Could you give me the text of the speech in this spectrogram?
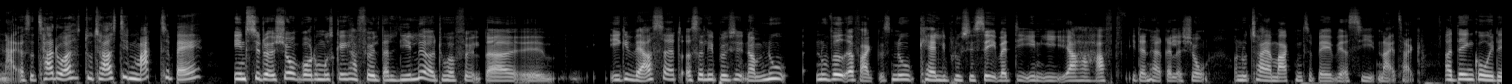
Nej, og så tager du også, du tager også din magt tilbage i en situation, hvor du måske har følt dig lille, og du har følt dig øh, ikke værdsat, og så lige pludselig, Nå, men nu, nu ved jeg faktisk, nu kan jeg lige pludselig se værdien i, jeg har haft i den her relation, og nu tager jeg magten tilbage ved at sige nej tak. Og det er en god idé.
